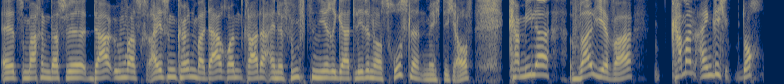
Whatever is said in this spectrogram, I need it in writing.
äh, zu machen, dass wir da irgendwas reißen können, weil da räumt gerade eine 15-jährige Athletin aus Russland mächtig auf. Kamila Valjeva kann man eigentlich doch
